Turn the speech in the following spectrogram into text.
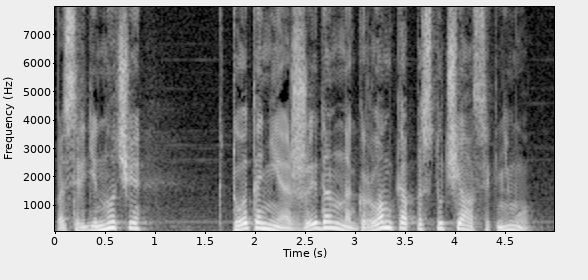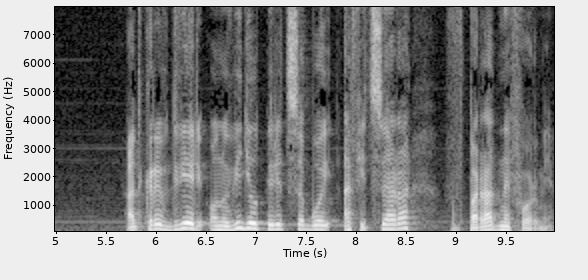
Посреди ночи кто-то неожиданно громко постучался к нему. Открыв дверь, он увидел перед собой офицера в парадной форме.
